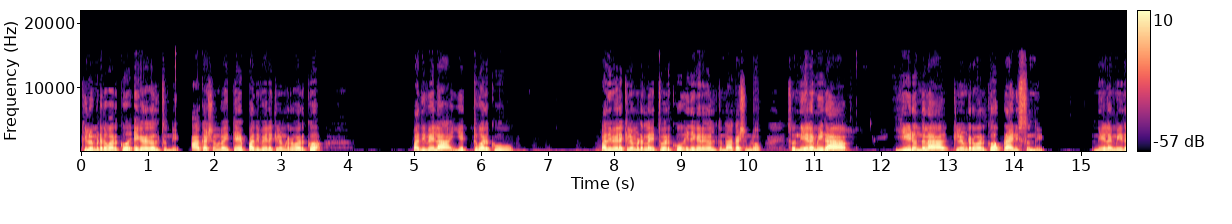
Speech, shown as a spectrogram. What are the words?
కిలోమీటర్ వరకు ఎగరగలుగుతుంది. ఆకాశంలో అయితే పదివేల కిలోమీటర్ వరకు పదివేల ఎత్తు వరకు పదివేల కిలోమీటర్ల ఎత్తు వరకు ఇది ఎగరగలుగుతుంది ఆకాశంలో. సో నేల మీద ఏడు వందల కిలోమీటర్ వరకు ప్రయాణిస్తుంది. నేల మీద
